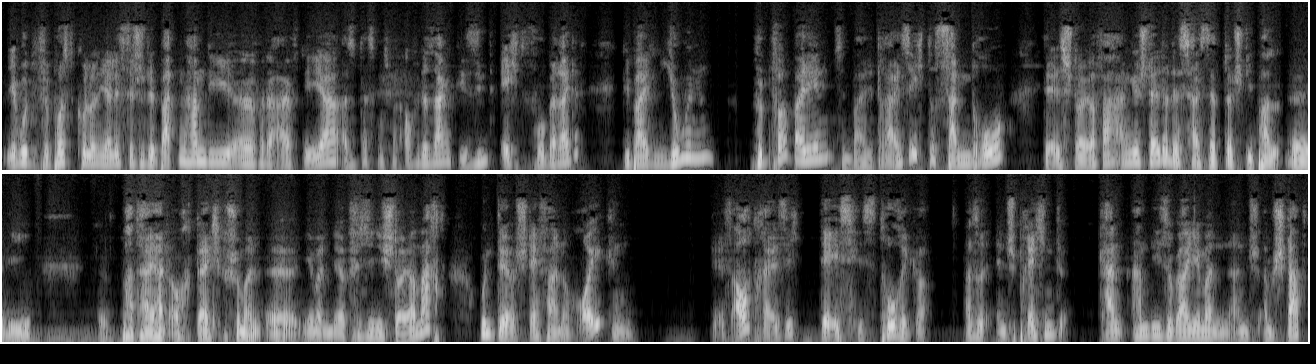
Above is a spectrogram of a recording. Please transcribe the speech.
Ja gut, für postkolonialistische Debatten haben die äh, von der AfD ja, also das muss man auch wieder sagen, die sind echt vorbereitet. Die beiden jungen Hüpfer bei denen sind beide 30. Der Sandro, der ist Steuerfachangestellter, das heißt Deutsch, die, äh, die Partei hat auch gleich schon mal äh, jemanden, der für sie die Steuer macht. Und der Stefan Reuken, der ist auch 30, der ist Historiker. Also entsprechend kann, haben die sogar jemanden an, am Start,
